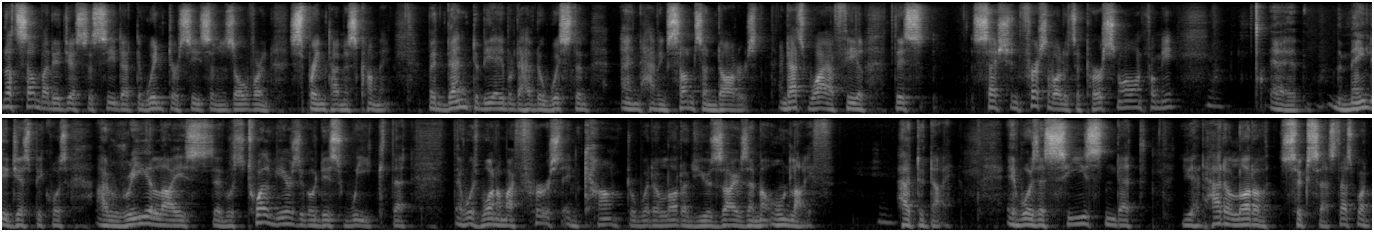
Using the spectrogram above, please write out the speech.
Not somebody just to see that the winter season is over and springtime is coming. But then to be able to have the wisdom and having sons and daughters. And that's why I feel this session, first of all, it's a personal one for me. Uh, mainly just because I realized it was 12 years ago this week that that was one of my first encounter with a lot of Uzziahs in my own life had to die. It was a season that you had had a lot of success. That's what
